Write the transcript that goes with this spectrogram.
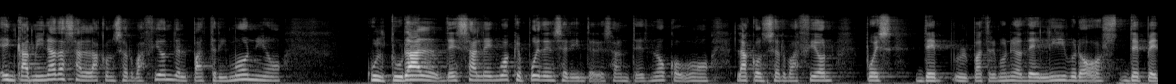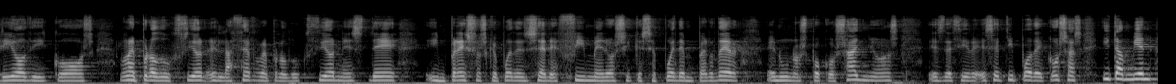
encaminadas a la conservación del patrimonio cultural de esa lengua que pueden ser interesantes, ¿no? como la conservación pues, del patrimonio de libros, de periódicos, reproducción, el hacer reproducciones de impresos que pueden ser efímeros y que se pueden perder en unos pocos años, es decir, ese tipo de cosas, y también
